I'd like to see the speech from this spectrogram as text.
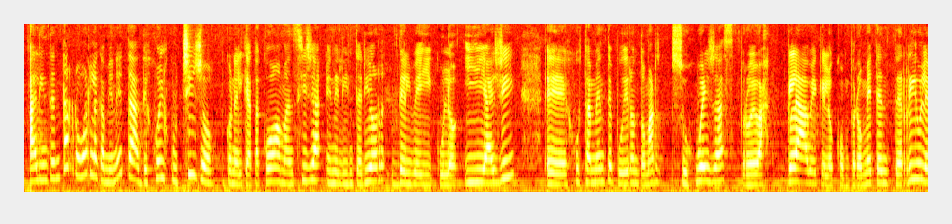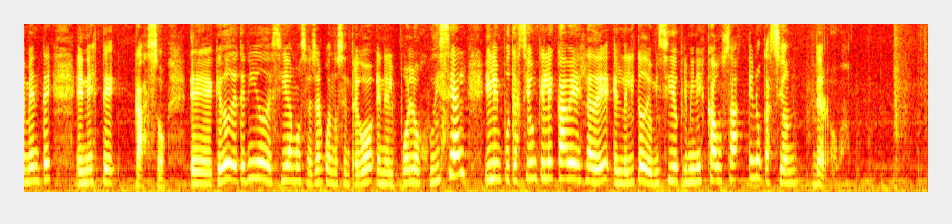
Al intentar robar la camioneta dejó el cuchillo con el que atacó a Mancilla en el interior del vehículo y allí eh, justamente pudieron tomar sus huellas, pruebas clave que lo comprometen terriblemente en este caso. Eh, quedó detenido, decíamos ayer, cuando se entregó en el polo judicial y la imputación que le cabe es la el delito de homicidio criminis causa en ocasión de robo.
